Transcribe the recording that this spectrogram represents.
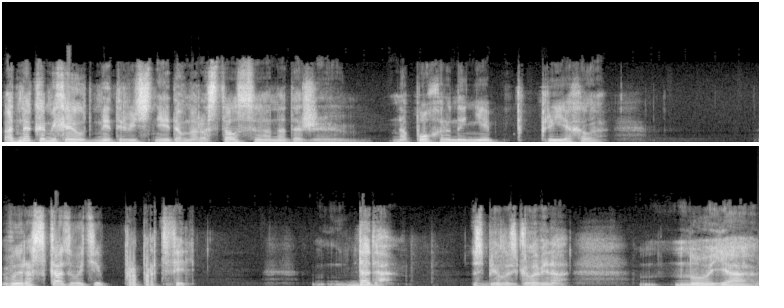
Однако Михаил Дмитриевич с ней давно расстался, она даже на похороны не приехала. Вы рассказываете про портфель. Да-да, сбилась Головина. Но я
